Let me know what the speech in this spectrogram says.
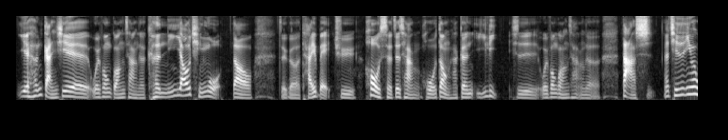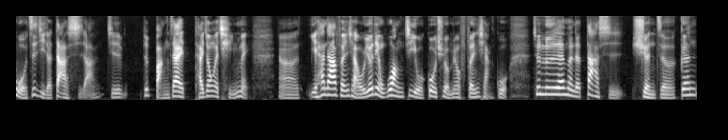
也很感谢微风广场的肯尼邀请我到这个台北去 host 这场活动，他跟以礼。是微风广场的大使。那其实因为我自己的大使啊，其实就绑在台中的勤美。呃，也和大家分享，我有点忘记我过去有没有分享过，就 Lululemon 的大使选择跟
